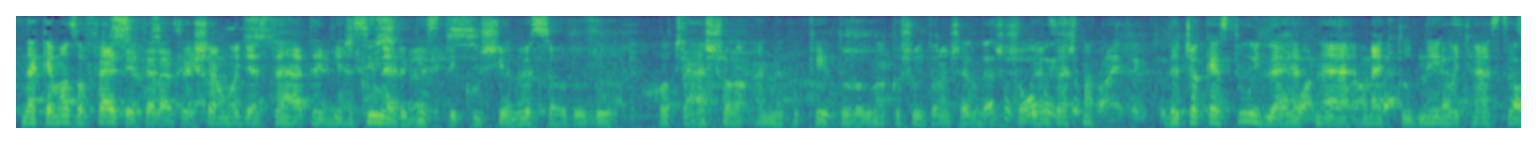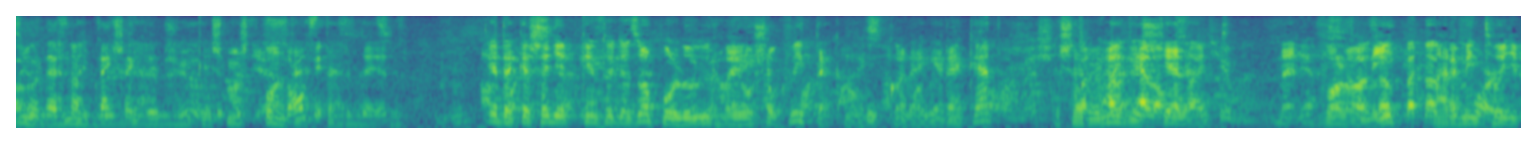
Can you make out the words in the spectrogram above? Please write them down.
Nekem az a feltételezésem, hogy ez tehát egy ilyen szinergisztikus, ilyen összeadódó hatása ennek a két dolognak, a súlytalanságnak és a sugárzásnak, de csak ezt úgy lehetne megtudni, hogyha ezt az űrben megvizsgálnánk, és most pont ezt tervezzük. Érdekes egyébként, hogy az Apollo űrhajósok vittek magukkal egereket, és erről meg is jelent valami, mármint hogy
